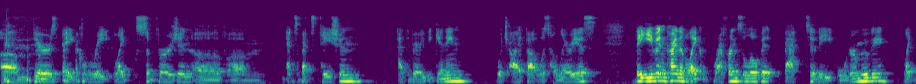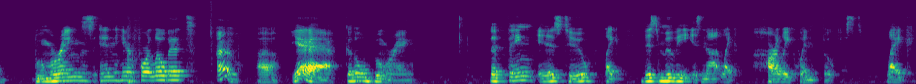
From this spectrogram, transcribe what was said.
um, there's a great like subversion of um, expectation at the very beginning, which I thought was hilarious. They even kind of like reference a little bit back to the older movie, like boomerangs in here for a little bit. Oh. Uh, yeah, good old boomerang. The thing is too, like this movie is not like Harley Quinn focused. Like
